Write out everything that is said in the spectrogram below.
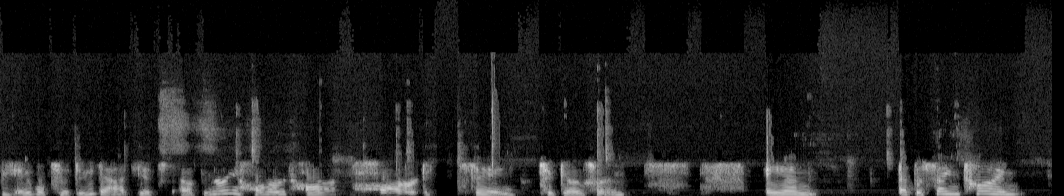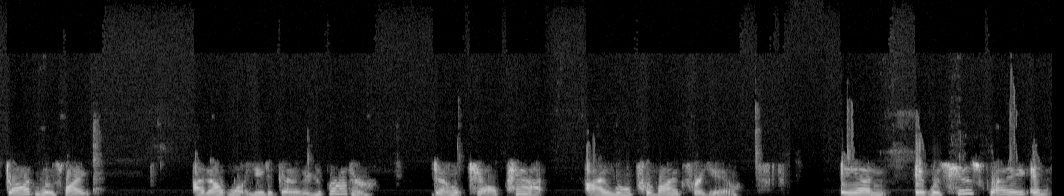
be able to do that, it's a very hard, hard, hard thing to go through. And at the same time, God was like, I don't want you to go to your brother. Don't tell Pat. I will provide for you. And it was his way. And,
